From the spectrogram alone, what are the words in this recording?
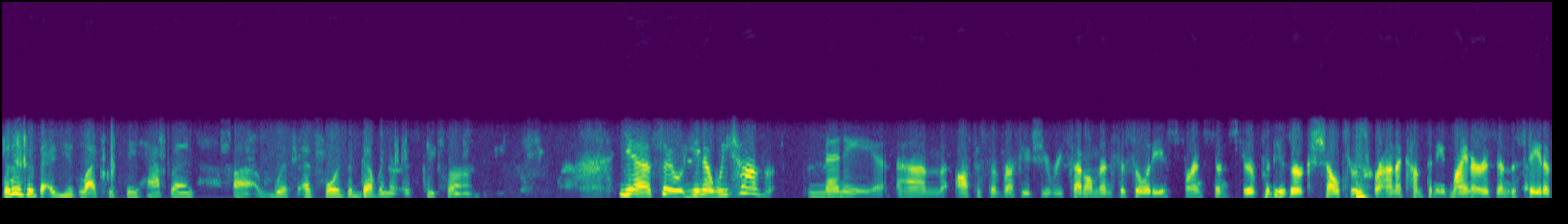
What is it that you'd like to see happen uh, with as far as the governor is concerned? Yeah, so you know we have many um, Office of Refugee Resettlement facilities, for instance, for these are shelters for unaccompanied minors in the state of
